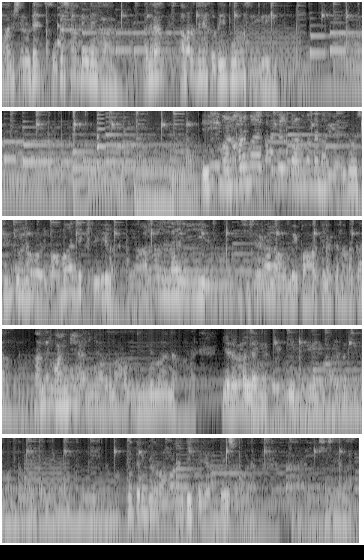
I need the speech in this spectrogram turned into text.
മനുഷ്യരുടെ സുഖശാന്തിയുടെയും കാലം അതിനാൽ അവർ അതിനെ ഹൃദയപൂർവം സ്വീകരിക്കും ഈ മനോഹരമായ കാഴ്ചകൾ കാണുമ്പോൾ തന്നെ അറിയാം. ഇത് ശരിക്കും ഒരു ഒരു റൊമാന്റിക് ഫീലാണ് ഈ ആളുകളെല്ലാം ഈ ശിശിരകാലം ആകുമ്പോൾ ഈ പാർക്കിലൊക്കെ നടക്കാറുണ്ട്. നല്ലൊരു ഭംഗിയാണ് ഇങ്ങനെ അവർ നടന്ന് നീങ്ങുന്നത് തന്നെ കാണാൻ. ഇലകളെല്ലാം ഇങ്ങനെ കൊഴിഞ്ഞു വീഴുകയും ആളുകൾ ഇങ്ങനെ ബന്ധമായിട്ട് അതേപോലെ നടന്നു ഒരു റൊമാന്റിക് ഒരു അന്തരീക്ഷമാണ് ഈ ശിശിരകാലം.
